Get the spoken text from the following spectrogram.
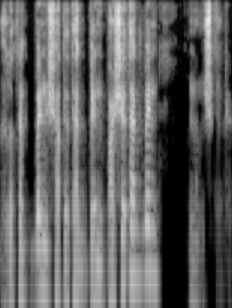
ভালো থাকবেন, সাথে থাকবেন, পাশে থাকবেন। নমস্কার।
